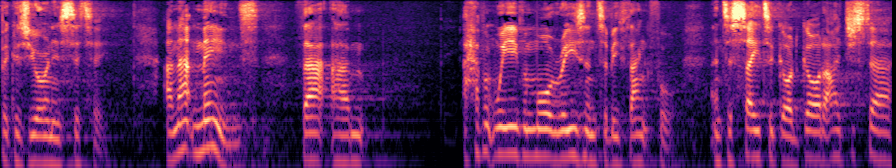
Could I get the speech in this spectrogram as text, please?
because you're in His city. And that means that um, haven't we even more reason to be thankful and to say to God, God, I just, uh,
